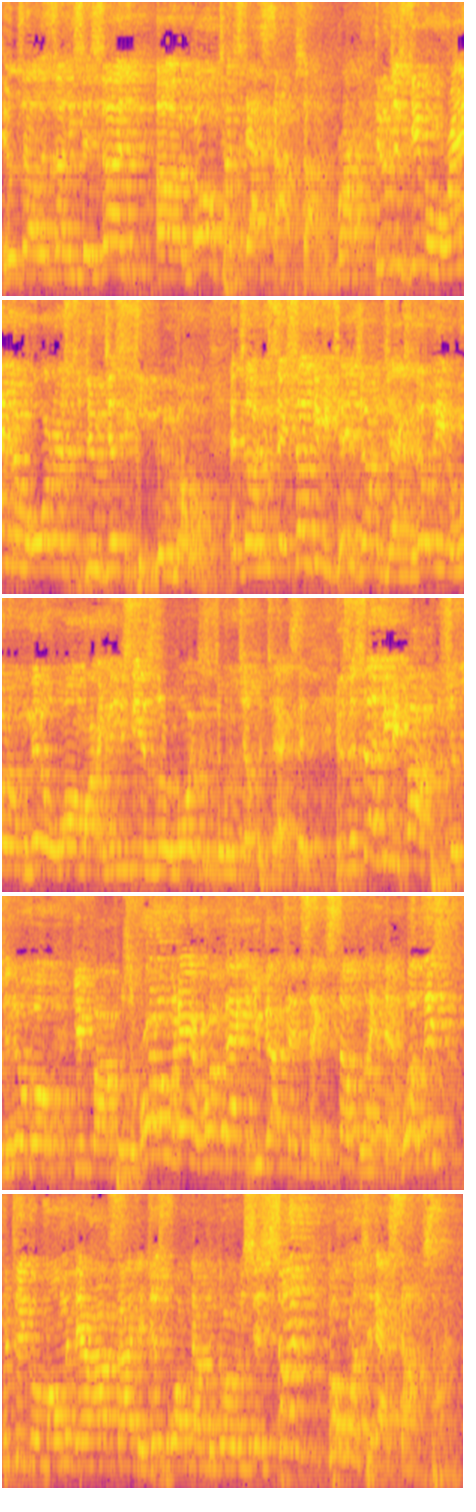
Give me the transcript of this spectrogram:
He'll tell his son, he says, son, uh, go touch that stop sign, right? He'll just give him random orders to do just to keep him going. And so he'll say, son, give me 10 jumping jacks. And they'll be in the middle, middle of Walmart. And then you see this little boy just doing jumping jacks. And he'll say, son, give me five push-ups. And he'll go give five push-ups. Run over there, run back, and you got 10 seconds. Stuff like that. Well, this particular moment, they're outside. They just walked out the door. And he says, son, go run to that stop sign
